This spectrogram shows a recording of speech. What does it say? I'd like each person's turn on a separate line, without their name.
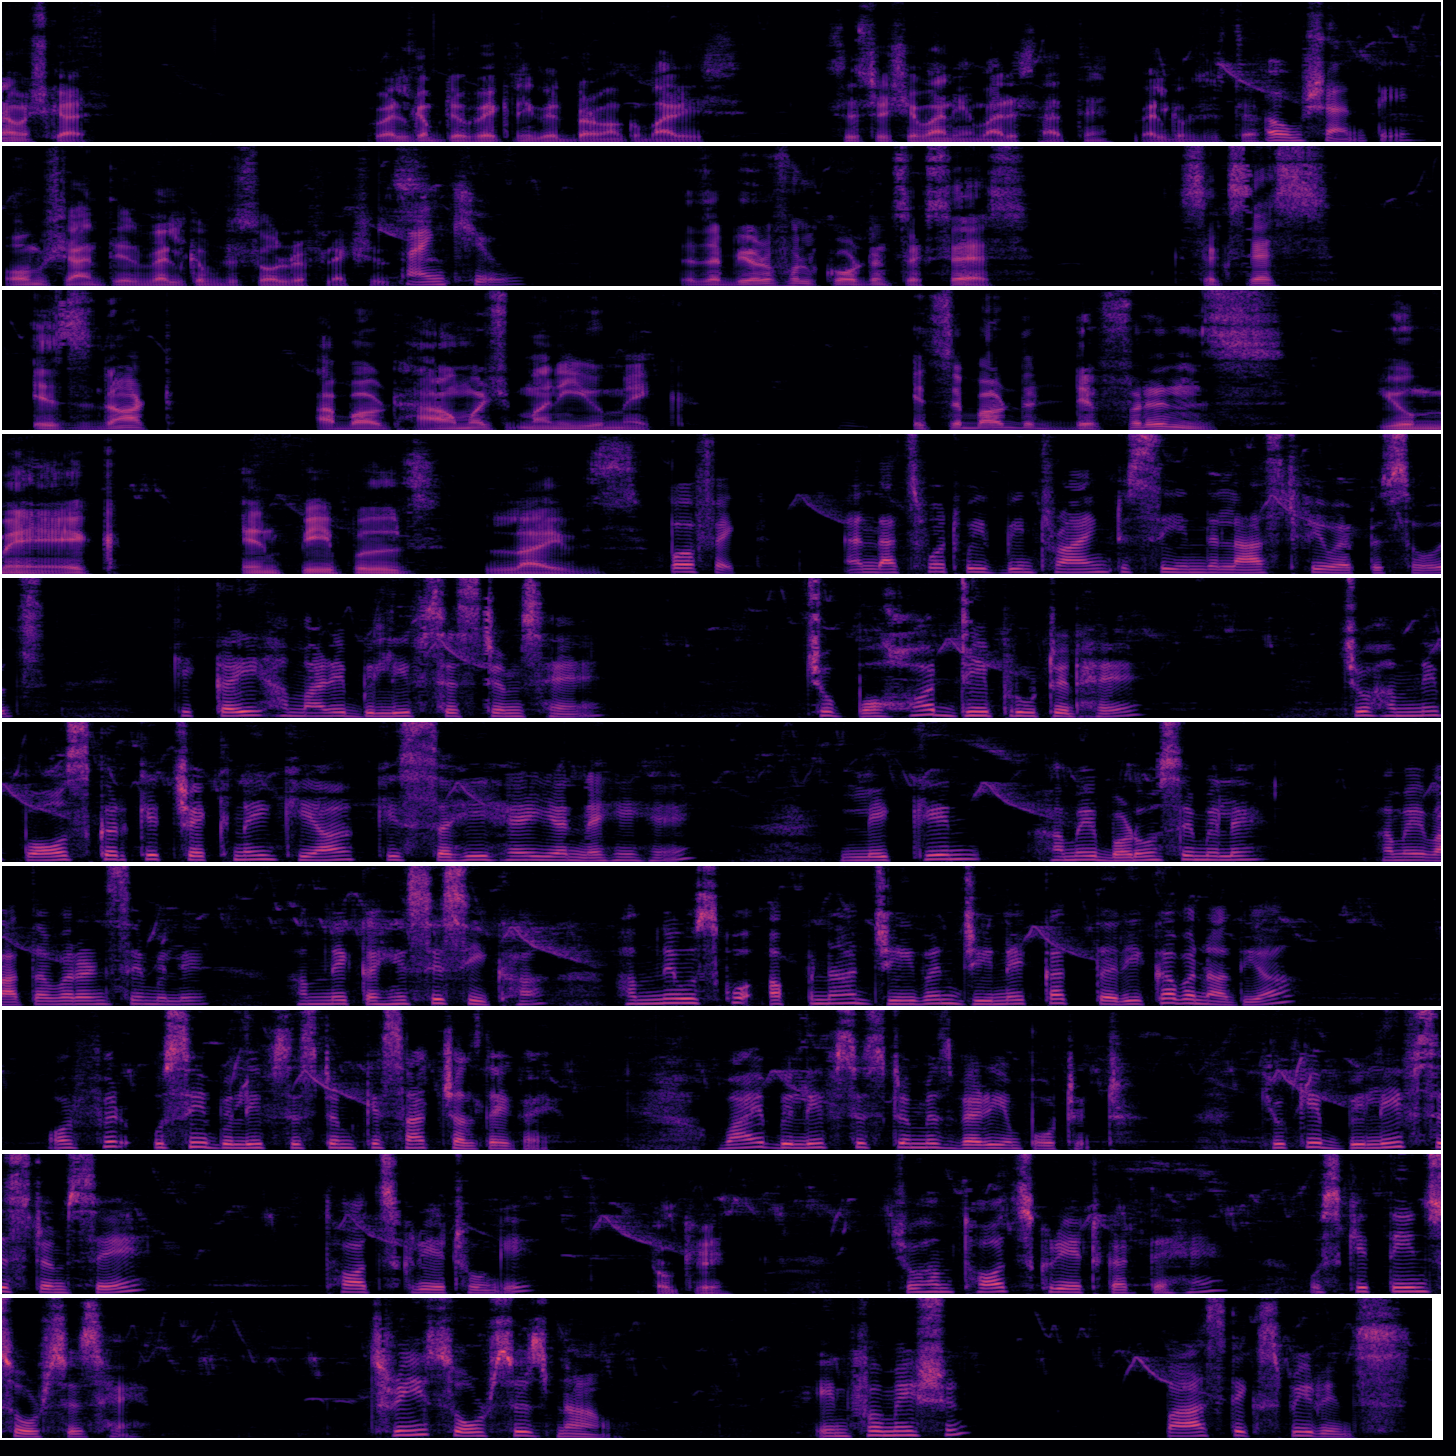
नमस्कार welcome to awakening with Brahma Kumari sister Shivani हमारे साथ हैं welcome sister
Om Shanti
Om Shanti welcome to soul reflections
thank you
There's a beautiful quote on success. Success is not about how much money you make. It's about the difference you make in people's lives.
Perfect and that's what we been trying to see in the last few episodes कि कई हमारे belief systems हैं, जो बहुत deep rooted है, जो हमने pause करके चेक नहीं किया कि सही है या नहीं है, लेकिन हमें बड़ों से मिले, हमें वातावरण से मिले, हमने कहीं से सीखा, हमने उसको अपना जीवन जीने का तरीका बना दिया, और फिर उसी बिलीफ सिस्टम के साथ चलते गए। Why belief system is very important क्योंकि बिलीफ सिस्टम से थॉट्स क्रिएट होंगे।
Okay.
जो हम थॉट्स क्रिएट करते हैं उसके तीन सोर्सेज हैं। Three sources now information past experience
